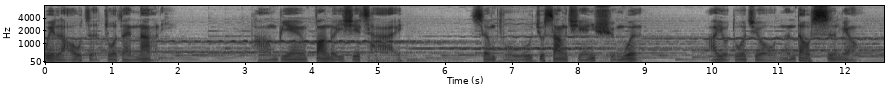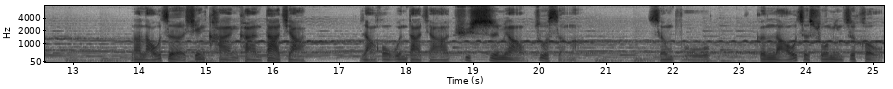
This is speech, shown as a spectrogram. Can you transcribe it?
位老者坐在那里，旁边放了一些柴。神父就上前询问，还有多久能到寺庙？那老者先看看大家，然后问大家去寺庙做什么。神父跟老者说明之后，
